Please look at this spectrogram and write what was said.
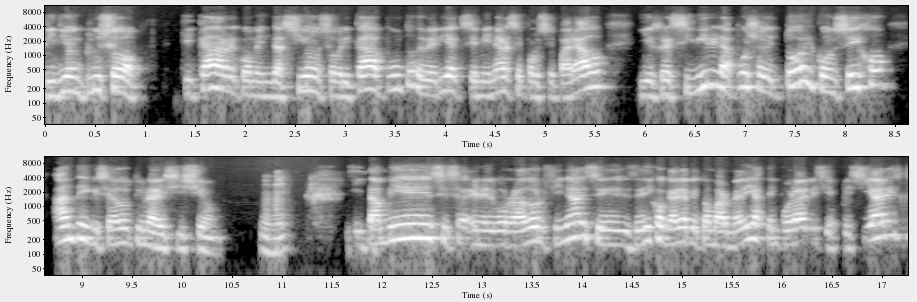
pidió incluso que cada recomendación sobre cada punto debería examinarse por separado y recibir el apoyo de todo el Consejo antes de que se adopte una decisión. Y también en el borrador final se, se, dijo que había que tomar medidas temporales y especiales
